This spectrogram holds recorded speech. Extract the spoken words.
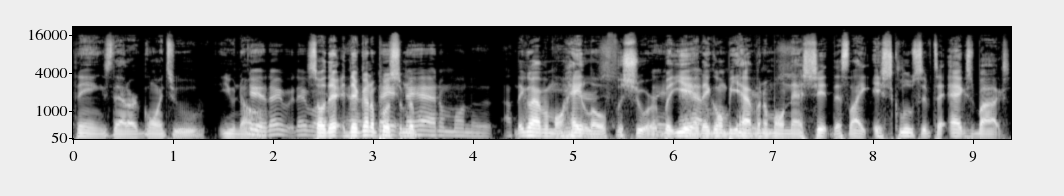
things that are going to, you know, Yeah, they they So they're- they're gonna push they, them They to- had them on the. I They gonna have them on Halo for sure, They- but yeah, had they 'em gonna be having them on that shit that's like exclusive to Xbox,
